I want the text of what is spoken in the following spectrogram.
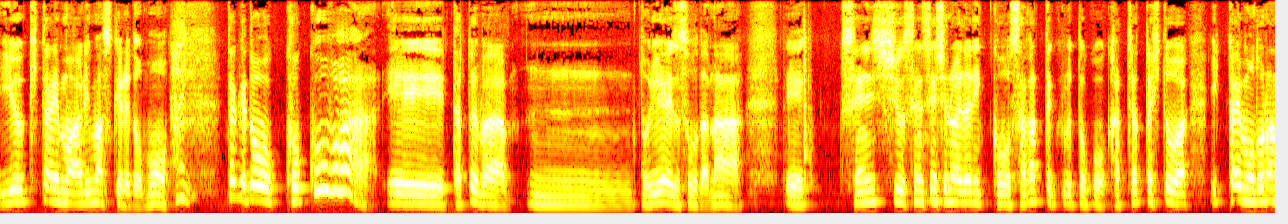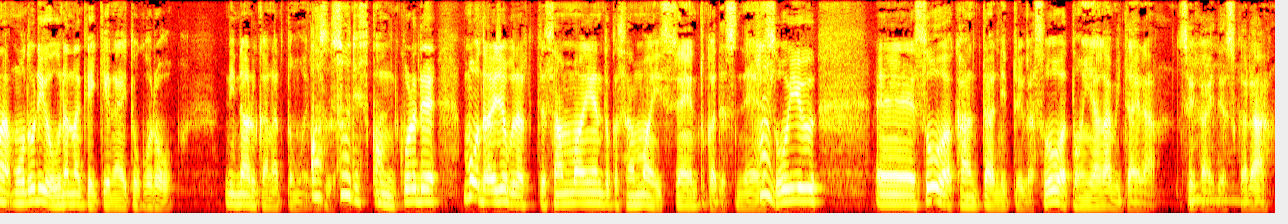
いう期待もありますけれども、はい、だけど、ここは、えー、例えば、うん、とりあえずそうだな、えー先週、先々週の間にこう下がってくるとこを買っちゃった人は、一回戻らな、戻りを売らなきゃいけないところになるかなと思います。そうですか。うん、これでもう大丈夫だって3万円とか3万1千円とかですね、はい、そういう、えー、そうは簡単にというか、そうは問屋がみたいな世界ですから。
